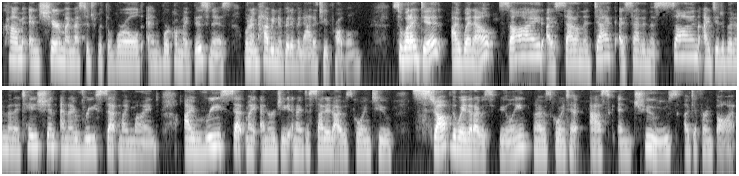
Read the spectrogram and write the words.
come and share my message with the world and work on my business when I'm having a bit of an attitude problem. So, what I did, I went outside, I sat on the deck, I sat in the sun, I did a bit of meditation, and I reset my mind. I reset my energy, and I decided I was going to stop the way that I was feeling, and I was going to ask and choose a different thought.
